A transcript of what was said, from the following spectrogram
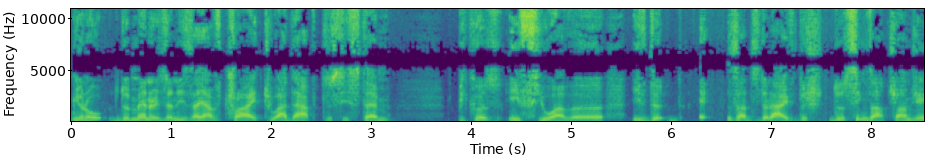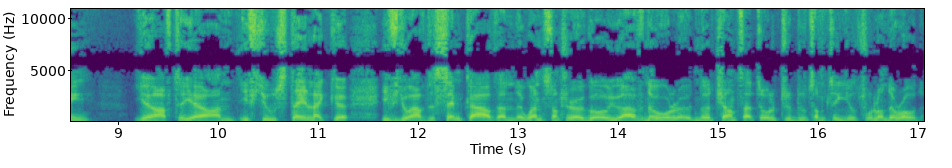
you know, the main reason is I have tried to adapt the system. Because if you have a, if the, that's the life, the, the things are changing year after year. And if you stay like, uh, if you have the same car than one century ago, you have no, no chance at all to do something useful on the road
